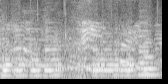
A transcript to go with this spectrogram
Israel!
